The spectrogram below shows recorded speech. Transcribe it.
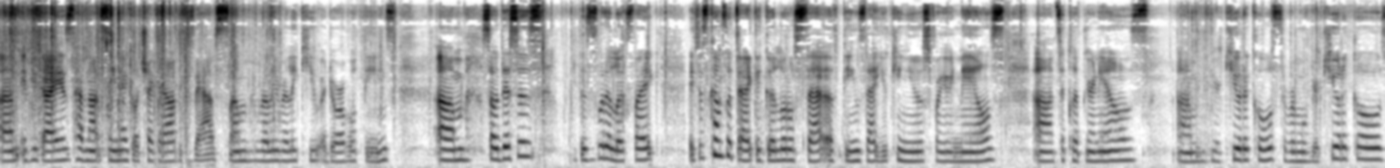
Um, if you guys have not seen it, go check it out because they have some really, really cute, adorable things. Um, so this is, this is what it looks like. It just comes with like a good little set of things that you can use for your nails, uh, to clip your nails, um, your cuticles, to remove your cuticles.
